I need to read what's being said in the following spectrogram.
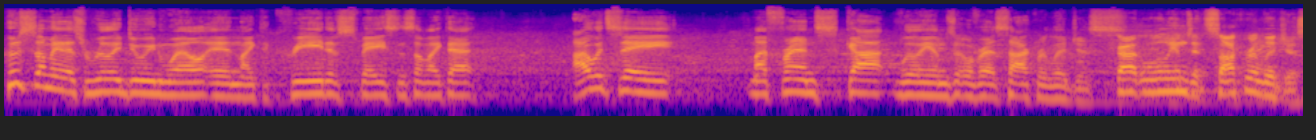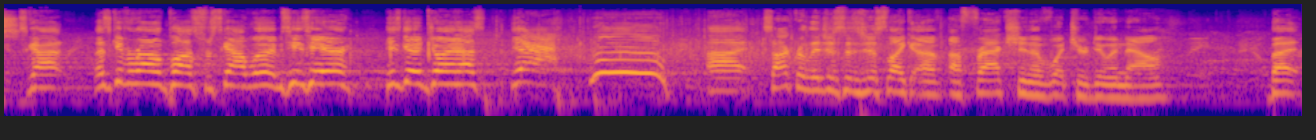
who's somebody that's really doing well in like the creative space and stuff like that, I would say my friend Scott Williams over at Sock Religious. Scott Williams at Sock Religious. Scott, let's give a round of applause for Scott Williams. He's here. He's going to join us. Yeah. Woo. Uh, Sock Religious is just like a, a fraction of what you're doing now. But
